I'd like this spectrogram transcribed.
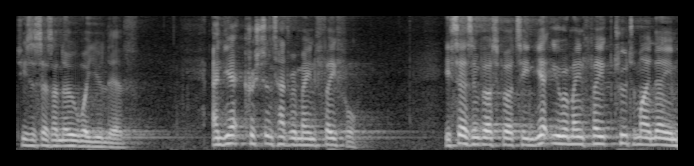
Jesus says, I know where you live. And yet Christians had remained faithful. He says in verse 13, Yet you remain faith, true to my name.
